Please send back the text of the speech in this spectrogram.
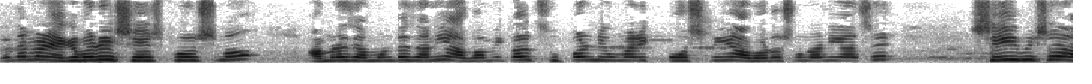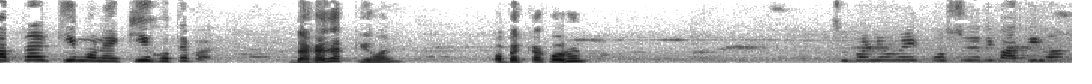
দাদা আমার একেবারে শেষ প্রশ্ন। আমরা যেমনটা জানি আগামীকাল সুপার নিউমারিক পোস্ট নিয়ে আবারও শুনানি আছে। সেই বিষয়ে আপনার কি মনে হয় কি হতে পারে? দেখা যাক কি হয়। অপেক্ষা করুন। সুপার নিউমেরিক পোস্ট যদি বাতিল হয়?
